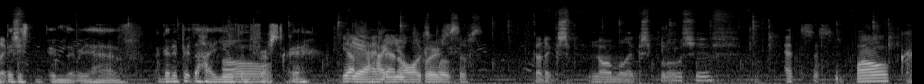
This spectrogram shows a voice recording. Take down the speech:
the biggest boom that we have. I'm gonna put the high yield Oh, in first, okay? Yep, Yeah, and high then yield all first. explosives. got ex normal explosive. That's a smoke.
